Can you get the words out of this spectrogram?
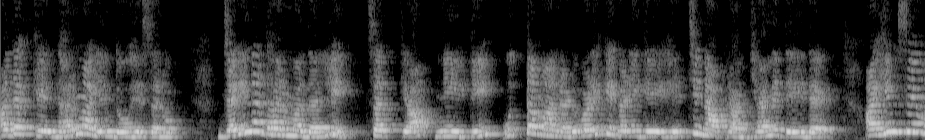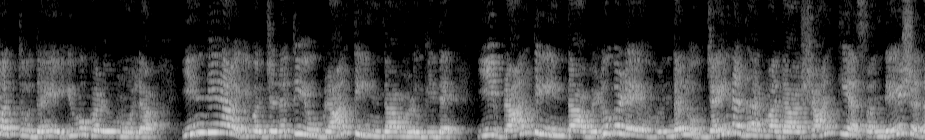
ಅದಕ್ಕೆ ಧರ್ಮ ಎಂದು ಹೆಸರು ಜೈನ ಧರ್ಮದಲ್ಲಿ ಸತ್ಯ, ನೀತಿ, ಉತ್ತಮ ನಡವಳಿಕೆಗಳಿಗೆ ಹೆಚ್ಚಿನ ಪ್ರಾಧಾನ್ಯತೆ ಇದೆ. ಅಹಿಂಸೆ ಮತ್ತು ದಯೆ ಇವುಗಳು ಮೂಲ. ಇಂದಿನ ಯುವ ಜನತೆಯು ಭ್ರಾಂತಿಯಿಂದ ಮುಳುಗಿದೆ. ಈ ಭ್ರಾಂತಿಯಿಂದ ಬಿಡುಗಡೆ ಹೊಂದಲು ಜೈನ ಧರ್ಮದ ಶಾಂತಿಯ ಸಂದೇಶದ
